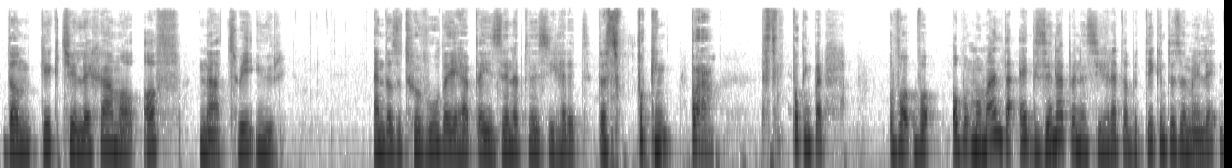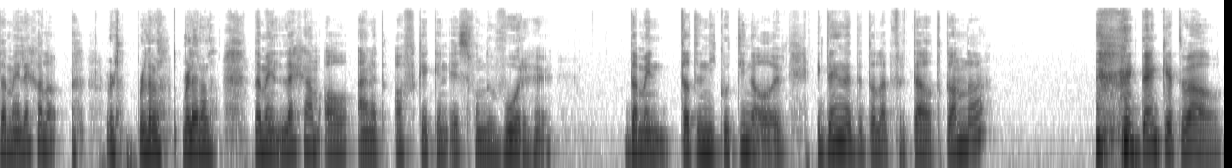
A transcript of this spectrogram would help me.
dan kikt je lichaam al af na twee uur. En dat is het gevoel dat je hebt dat je zin hebt in een sigaret. Dat is fucking para. Dat is fucking para op het moment dat ik zin heb in een sigaret, dat betekent dus dat mijn, dat mijn, lichaam, dat mijn lichaam al aan het afkicken is van de vorige. Dat, mijn, dat de nicotine al heeft. Ik denk dat ik dit al heb verteld. Kan dat? ik denk het wel.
